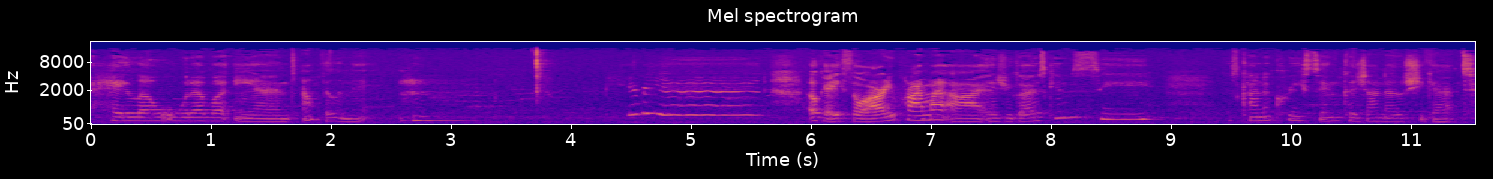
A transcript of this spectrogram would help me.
halo or whatever and i'm feeling it. Okay so i already primed my eye. As you guys can see it's kind of creasing because y'all know she got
